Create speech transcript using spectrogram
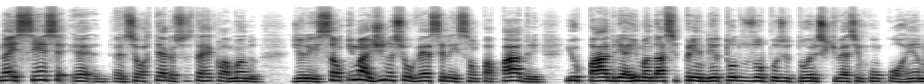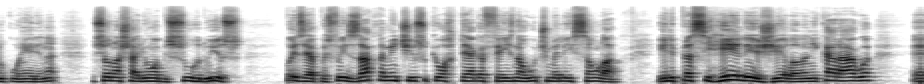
Na essência, é, é, seu Ortega, se você está reclamando de eleição, imagina se houvesse eleição para padre e o padre aí mandasse prender todos os opositores que estivessem concorrendo com ele. Né? O senhor não acharia um absurdo isso? Pois é, pois foi exatamente isso que o Ortega fez na última eleição lá ele, para se reeleger lá na Nicarágua, é,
